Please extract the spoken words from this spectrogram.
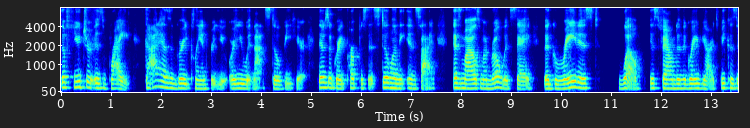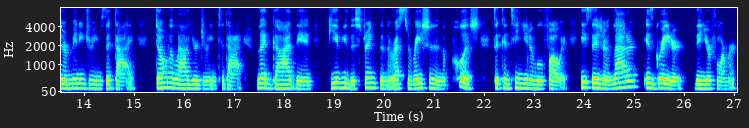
The future is bright. God has a great plan for you, or you would not still be here. There's a great purpose that's still on the inside. As Myles Munroe would say, the greatest wealth is found in the graveyards because there are many dreams that die. Don't allow your dream to die. Let God then give you the strength and the restoration and the push to continue to move forward. He says, Your latter is greater than your former.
